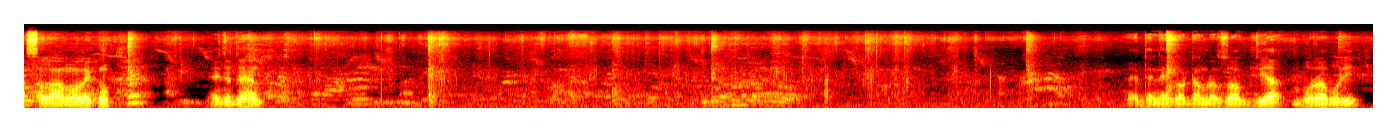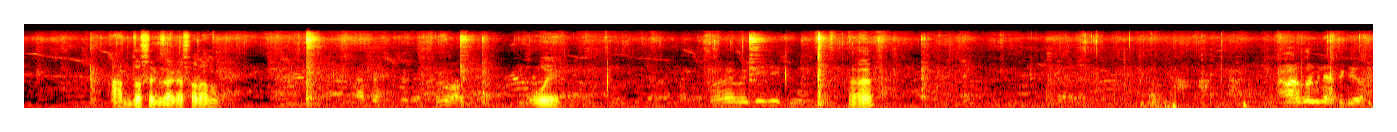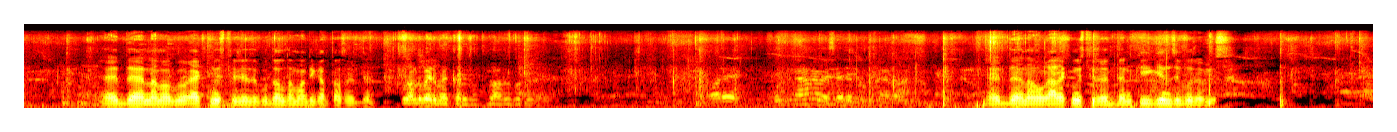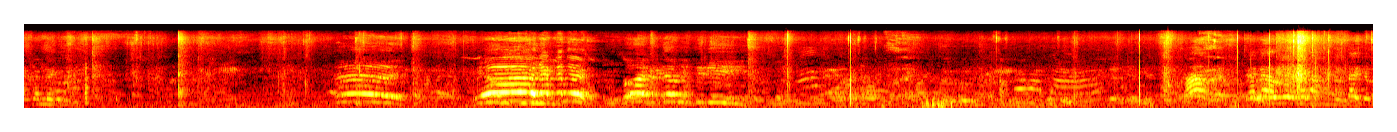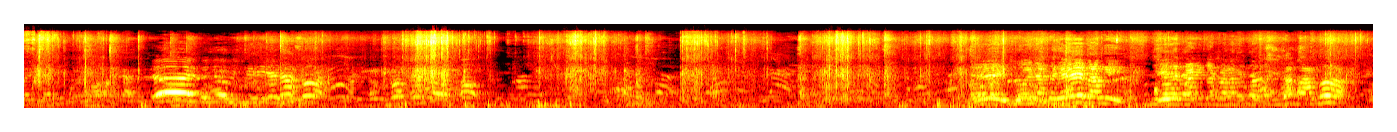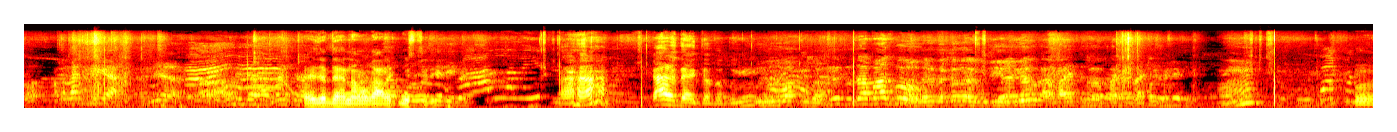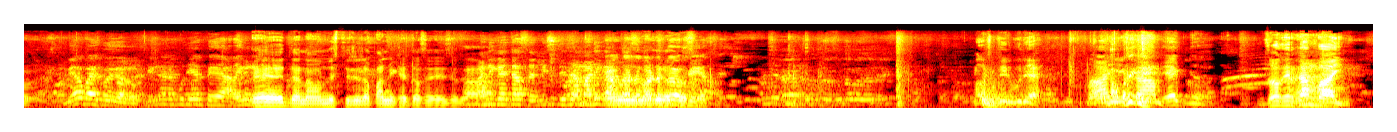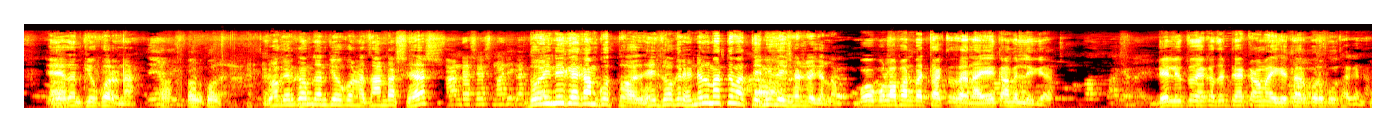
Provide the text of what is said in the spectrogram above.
আসসালামু আলাইকুম। এই যে দেখেন। এই গড়টা আমরা জগ দিয়া বরাবরই আট দশেক জায়গা সরাম। ওয়ে। হ্যাঁ? এই দেন আমাকে এক মিস্ত্রি যে কোদালটা মাটি কাটতেছে দেন। কোদাল বাইরে ব্যাক করে এই দেন আমাকে আরেক মিস্ত্রি দেন কি গেঞ্জি পরে এই যে দেখেন আমাকে আরেক মিস্ত্রি। কার দায়িত্ব তো তুমি? হুম। মেয়া বাইক হয়ে গেল ফিঙ্গারে পুড়িয়ে তে আড়াই গেল এই দেন আমার মিস্ত্রিরা পানি খাইতেছে এই যে দেখেন। পানি খাইতাছে মিস্ত্রিটা মাটি ওই যে কাটতাছে মাটি গড়ে দেওয়া কাটতাছে। হয়ে গেছে অস্থির পুরিয়া ভাই এই কাম জগের কাম ভাই এখন কেউ করে না। হ্যাঁ, জগের কাম জান কেউ করে না জানটা শেষ। দৈনিক এ কাম করতে হয় এই জগের হ্যান্ডেল মারতে মারতে নিজেই শেষ হয়ে গেলাম। বউ পোলাপান ভাই থাকতে চায় না এই কামের লেগে। ডেলি তো এক হাজার টাকা কামাই গে তারপরে বউ থাকে না।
